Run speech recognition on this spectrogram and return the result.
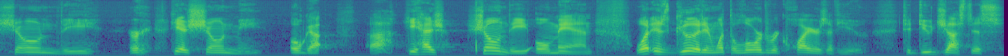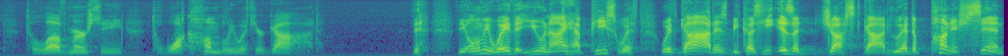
shown thee, or He has shown me, oh God, uh, He has shown thee, O man, what is good and what the Lord requires of you to do justice, to love mercy, to walk humbly with your God. The, the only way that you and I have peace with, with God is because He is a just God who had to punish sin.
